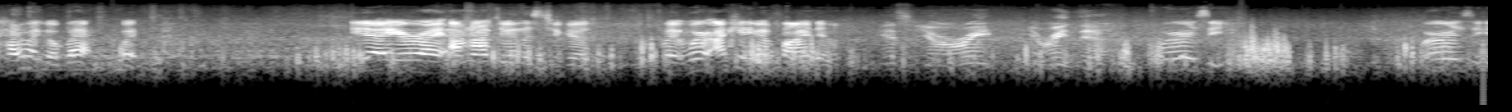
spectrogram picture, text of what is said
how do I go back? Wait. Yeah, you're right. I'm not doing this too good. Wait, where? I can't even find him. Yes, you're right. You're right there. Where is he? Where is he?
